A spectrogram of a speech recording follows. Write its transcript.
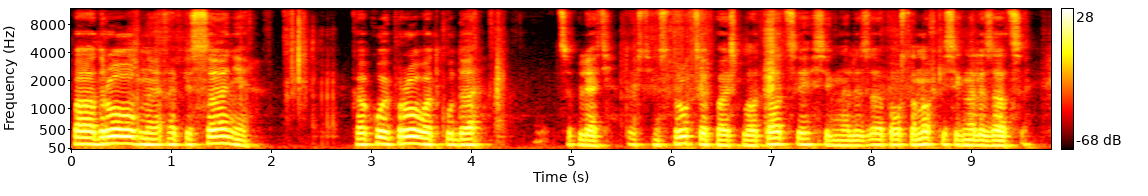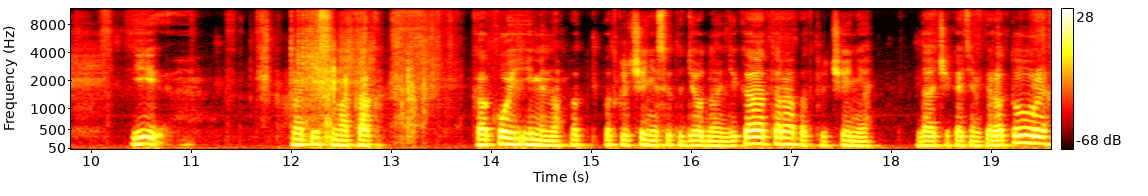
подробное описание, какой провод куда цеплять. То есть инструкция по эксплуатации, сигнализа... по установке сигнализации. И написано, как, какой именно подключение светодиодного индикатора, подключение датчика температуры,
